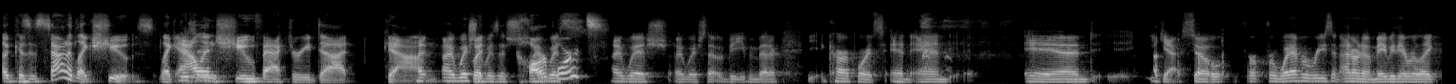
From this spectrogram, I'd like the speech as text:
because uh, it, sounded like shoes, like it- Allen Shoe Factory dot com. I, I wish but it was a sh- I wish- carports. I wish, I wish that would be even better. Carports and and and yeah. So for for whatever reason, I don't know. Maybe they were like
